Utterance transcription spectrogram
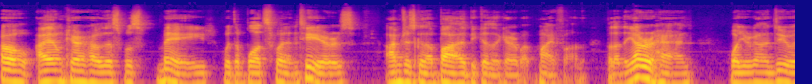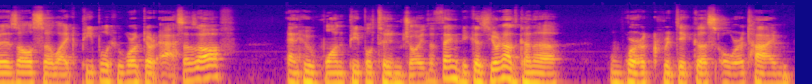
oh, I don't care how this was made with the blood, sweat, and tears. I'm just gonna buy it because I care about my fun. But on the other hand, what you're gonna do is also like people who work their asses off and who want people to enjoy the thing because you're not gonna work ridiculous overtime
